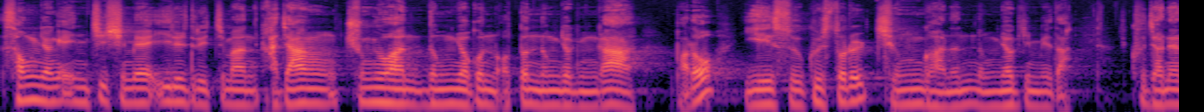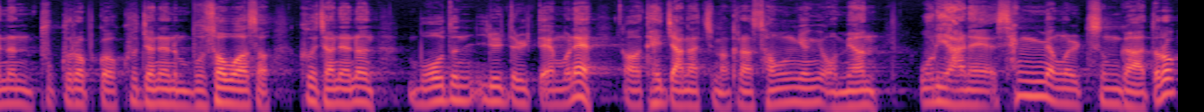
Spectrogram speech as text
성령의 인치심의 일들이 있지만 가장 중요한 능력은 어떤 능력인가? 바로 예수 그리스도를 증거하는 능력입니다. 그 전에는 부끄럽고 그 전에는 무서워서 그 전에는 모든 일들 때문에 어, 되지 않았지만 그러나 성령이 오면 우리 안에 생명을 증가하도록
